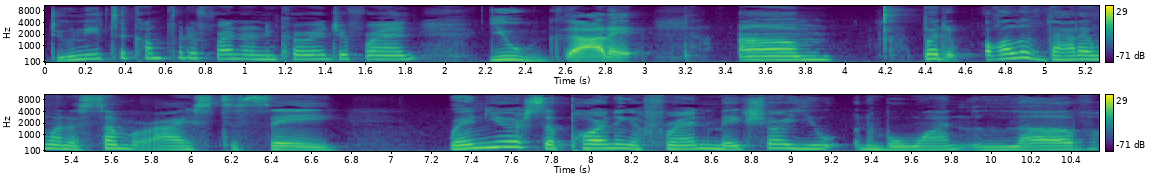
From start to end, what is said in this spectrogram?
do need to comfort a friend and encourage a friend, you got it. Um, but all of that I want to summarize to say when you're supporting a friend, make sure you, number one, love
